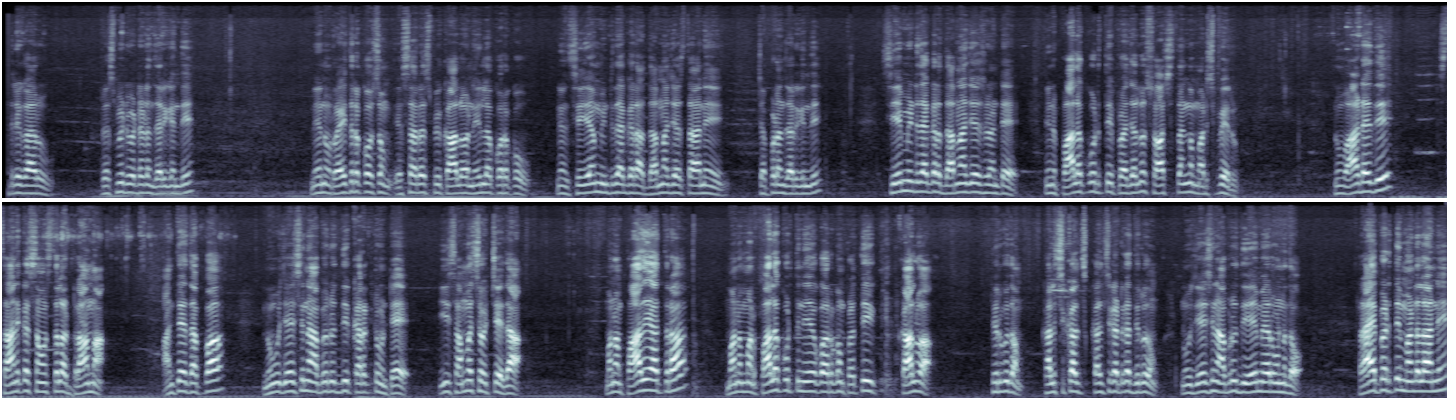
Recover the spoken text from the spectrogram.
మంత్రి గారు ప్రెస్ మీట్ పెట్టడం జరిగింది. నేను రైతుల కోసం ఎస్ఆర్ఎస్పి కాలువ నీళ్ళ కొరకు నేను సీఎం ఇంటి దగ్గర ధర్నా చేస్తా అని చెప్పడం జరిగింది. సీఎం ఇంటి దగ్గర ధర్నా చేసుడంటే నేను పాలకుర్తి ప్రజలు శాశ్వతంగా మర్చిపోయారు. నువ్వు ఆడేది స్థానిక సంస్థల డ్రామా. అంతే తప్ప నువ్వు చేసిన అభివృద్ధి కరెక్ట్ ఉంటే ఈ సమస్య వచ్చేదా? మనం పాదయాత్ర మనం మన పాలకుర్తి నియోజకవర్గం ప్రతి కాలువ తిరుగుదాం. కలిసి కలిసి కలిసికట్టుగా తిరుగుదాం. నువ్వు చేసిన అభివృద్ధి ఏ మేర ఉన్నదో. రాయపర్తి మండలాన్ని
